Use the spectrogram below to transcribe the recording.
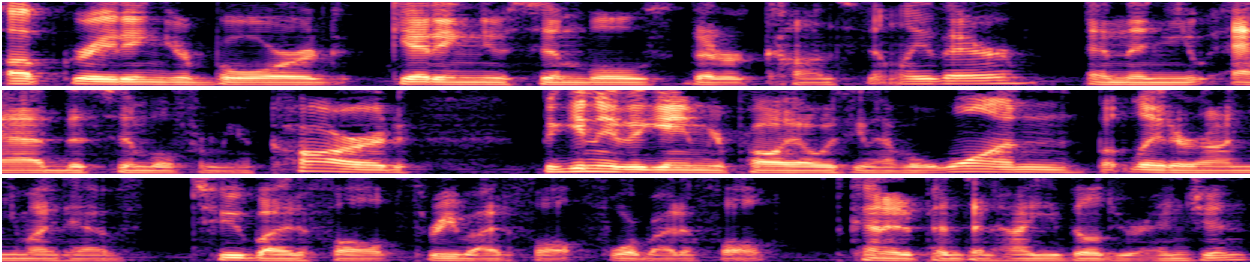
upgrading your board, getting new symbols that are constantly there, and then you add the symbol from your card. Beginning of the game, you're probably always going to have a one, but later on, you might have two by default, three by default, four by default. It kind of depends on how you build your engine.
